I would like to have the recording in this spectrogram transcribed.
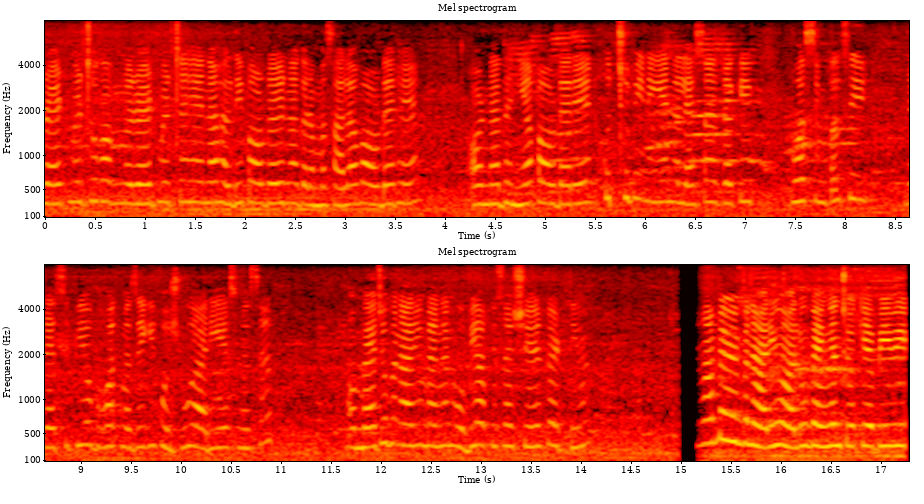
रेड मिर्चों का रेड मिर्चें हैं, ना हल्दी पाउडर ना गरम मसाला पाउडर है और ना धनिया पाउडर है। कुछ भी नहीं है ना लहसुन अदरक की बहुत सिंपल सी रेसिपी और बहुत मज़े की खुशबू आ रही है इसमें से। और मैं जो बना रही हूँ बैंगन, वो भी आपके साथ शेयर करती हूँ। यहाँ पे मैं बना रही हूँ आलू बैंगन जो कि अभी भी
